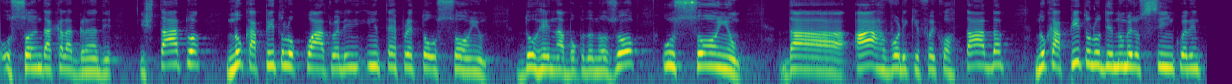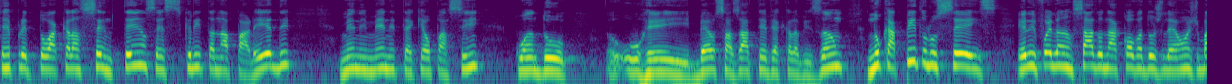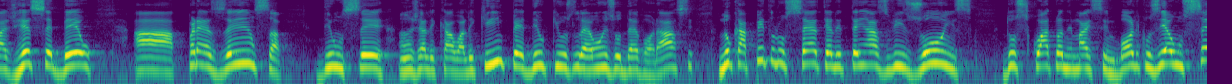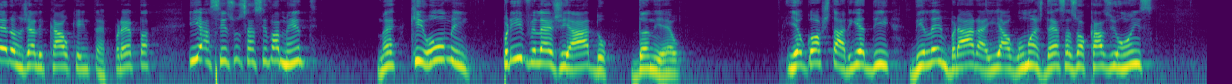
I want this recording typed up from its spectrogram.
o sonho daquela grande estátua. No capítulo 4, ele interpretou o sonho do rei Nabucodonosor, o sonho da árvore que foi cortada. No capítulo de número 5, ele interpretou aquela sentença escrita na parede. Menimene Tekel Passim, quando o rei Belsazar teve aquela visão. No capítulo 6, ele foi lançado na cova dos leões, mas recebeu a presença de um ser angelical ali que impediu que os leões o devorassem. No capítulo 7, ele tem as visões dos quatro animais simbólicos e é um ser angelical que interpreta, e assim sucessivamente. Né? Que homem privilegiado, Daniel. E eu gostaria de, de lembrar aí algumas dessas ocasiões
